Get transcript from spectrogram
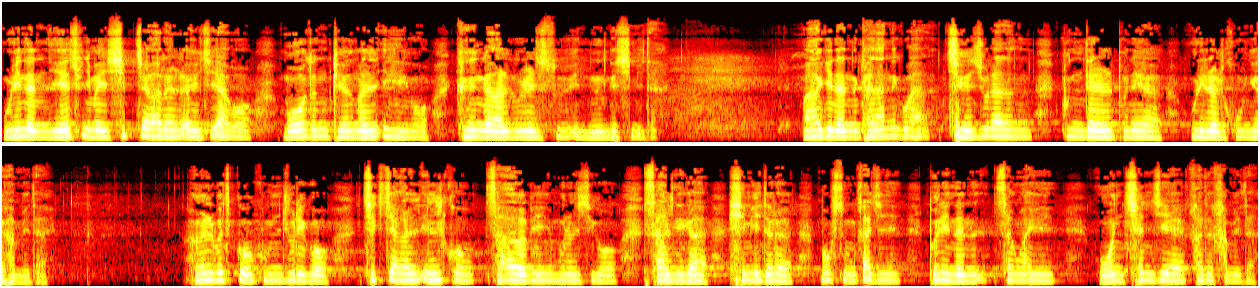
우리는 예수님의 십자가를 의지하고 모든 병을 이기고 건강을 누릴 수 있는 것입니다. 마귀는 가난과 저주라는 군대를 보내어 우리를 공격합니다. 헐벗고 굶주리고 직장을 잃고 사업이 무너지고 살기가 힘이 들어 목숨까지 버리는 상황이 온 천지에 가득합니다.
